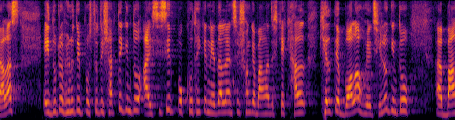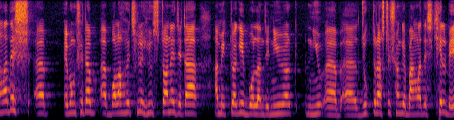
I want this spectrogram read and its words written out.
ডালাস, এই দুটো ভেন্যুতেই প্রস্তুতি স্বার্থে কিন্তু আইসিসির পক্ষ থেকে নেদারল্যান্ডসের সঙ্গে বাংলাদেশকে খেল, খেলতে বলা হয়েছিল। কিন্তু বাংলাদেশ এবং সেটা বলা হয়েছিল হিউস্টনে, যেটা আমি একটু আগেই বললাম যে নিউ ইয়র্ক, নিউ যুক্তরাষ্ট্রের সঙ্গে বাংলাদেশ খেলবে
